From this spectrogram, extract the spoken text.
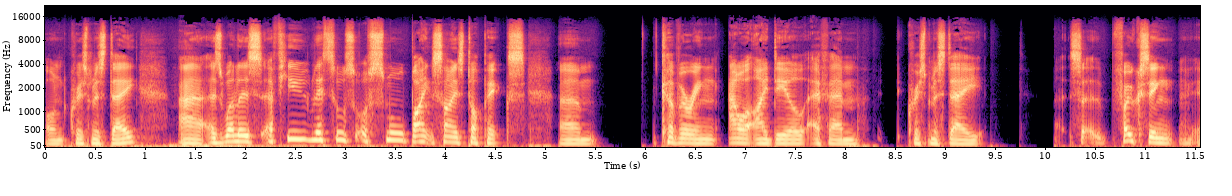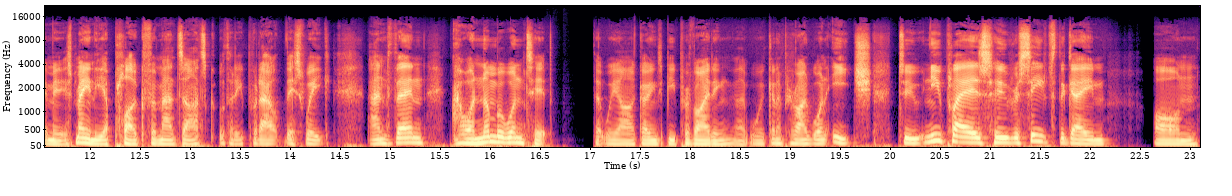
on Christmas Day, uh, as well as a few little sort of small bite-sized topics um, covering our ideal FM Christmas Day. So focusing, I mean, it's mainly a plug for Mad's article that he put out this week, and then our number one tip that we are going to be providing. Uh, we're going to provide one each to new players who received the game on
